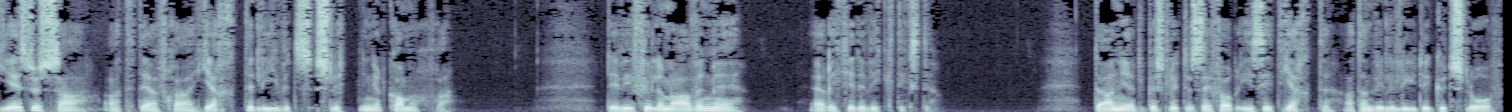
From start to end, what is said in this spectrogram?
Jesus sa at det er fra hjertet livets slutninger kommer fra. Det vi fyller maven med, er ikke det viktigste. Daniel besluttet seg for i sitt hjerte at han ville lyde Guds lov,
